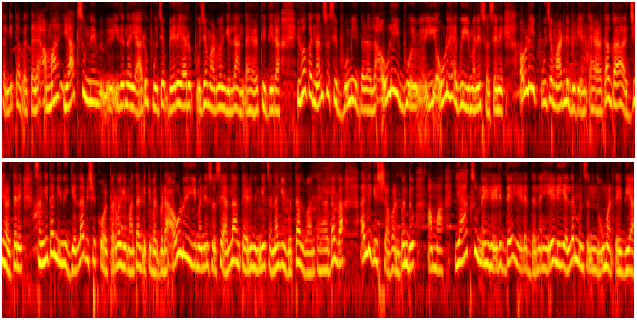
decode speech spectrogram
ಸಂಗೀತ ಬರ್ತಾಳೆ ಅಮ್ಮ ಯಾಕೆ ಸುಮ್ಮನೆ ಇದನ್ನು ಯಾರು ಪೂಜೆ ಬೇರೆ ಯಾರು ಪೂಜೆ ಮಾಡುವಂಗಿಲ್ಲ ಅಂತ ಹೇಳ್ತಿದ್ದೀರಾ? ಇವಾಗ ನನ್ನ ಸೊಸೆ ಭೂಮಿ ಇದ್ದಾಳಲ್ಲ ಅವಳು ಈ ಭೂ ಈ ಅವಳು ಹೇಗೂ ಈ ಮನೆ ಸೊಸೆನೇ ಅವಳು ಈ ಪೂಜೆ ಮಾಡಲಿ ಬಿಡಿ ಅಂತ ಹೇಳಿದಾಗ ಅಜ್ಜಿ ಹೇಳ್ತಾರೆ ಸಂಗೀತ ನೀನು ಎಲ್ಲ ವಿಷಯಕ್ಕೂ ಅವಳ ಪರವಾಗಿ ಮಾತಾಡಲಿಕ್ಕೆ ಬರಬೇಡ ಅವಳು ಈ ಮನೆ ಸೊಸೆ ಅಲ್ಲ ಅಂತ ಹೇಳಿ ನಿನಗೆ ಚೆನ್ನಾಗಿ ಗೊತ್ತಲ್ವಾ? ಅಂತ ಹೇಳಿದಾಗ ಅಲ್ಲಿಗೆ ಶ್ರವಣ್ ಬಂದು ಅಮ್ಮ ಯಾಕೆ ಸುಮ್ಮನೆ ಹೇಳಿದ್ದೇ ಹೇಳಿದ್ದನ್ನು ಹೇಳಿ ಎಲ್ಲರ ಮನಸ್ಸನ್ನು ನೋವು ಮಾಡ್ತಾ ಇದ್ದೀಯಾ?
